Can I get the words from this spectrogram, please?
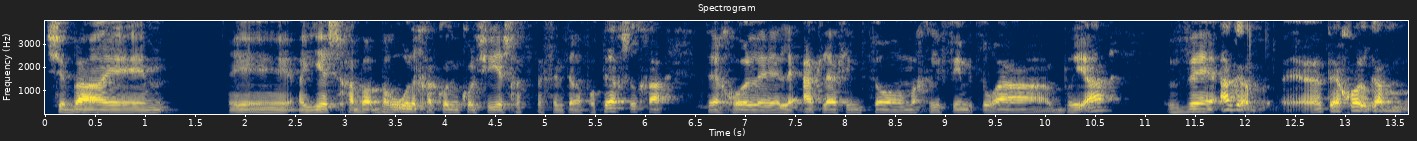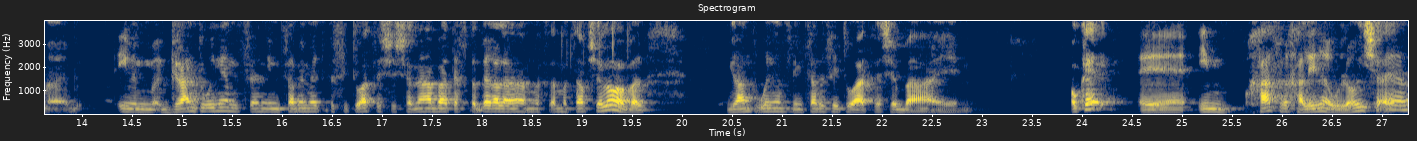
שבה אה, אה, יש לך, ברור לך קודם כל שיש לך את הסנטר הפותח שלך, אתה יכול אה, לאט לאט למצוא מחליפים בצורה בריאה, ואגב, אה, אתה יכול גם, אם גרנט וויליאמס נמצא באמת בסיטואציה ששנה הבאה תכף תדבר על המצב שלו, אבל גרנט וויליאמס נמצא בסיטואציה שבה, אוקיי, אם חס וחלילה הוא לא יישאר,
